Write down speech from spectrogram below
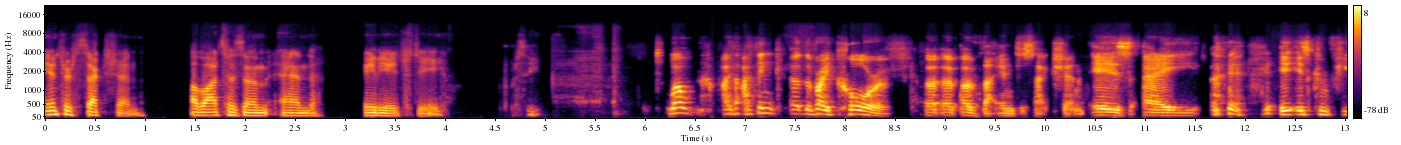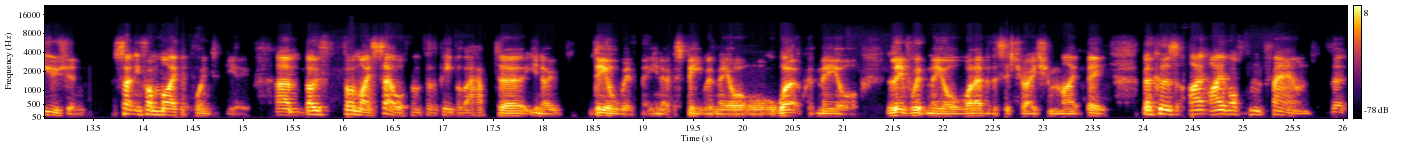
intersection of autism and ADHD? Proceed. Well, I, I, think at the very core of, of, of that intersection is a is confusion. Certainly, from my point of view, um, both for myself and for the people that have to, you know, deal with me, you know, speak with me or, or work with me or live with me or whatever the situation might be. Because I, have often found that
